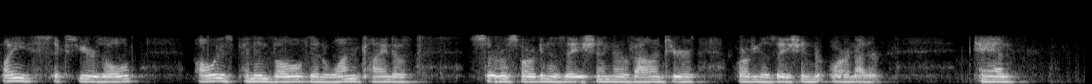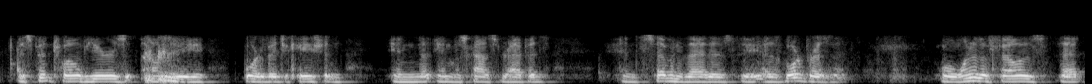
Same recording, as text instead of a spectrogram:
26 years old, always been involved in one kind of service organization or volunteer organization or another. And I spent 12 years on the Board of Education in in Wisconsin Rapids, and seven of that as the as board president. Well, one of the fellows that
